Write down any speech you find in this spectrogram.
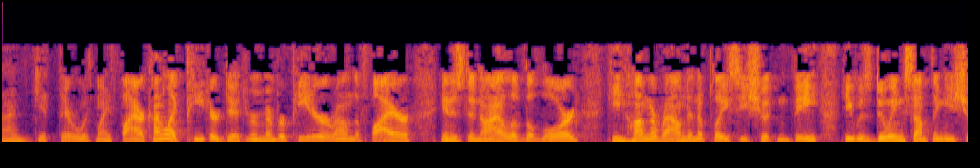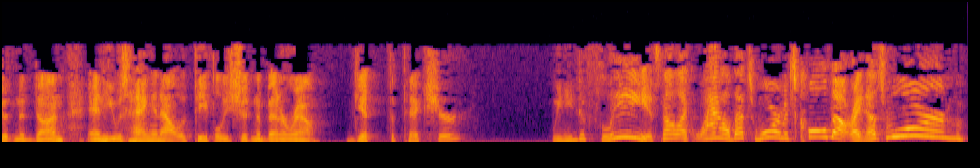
And I get there with my fire, kind of like Peter did. Remember Peter around the fire in his denial of the Lord? He hung around in a place he shouldn't be. He was doing something he shouldn't have done, and he was hanging out with people he shouldn't have been around. Get the picture? We need to flee. It's not like, wow, that's warm. It's cold out right now. It's warm.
